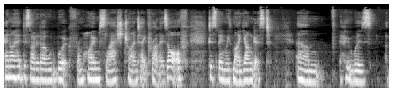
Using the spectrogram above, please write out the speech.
and I had decided I would work from home slash try and take Fridays off to spend with my youngest, um, who was a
